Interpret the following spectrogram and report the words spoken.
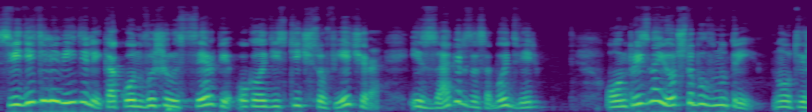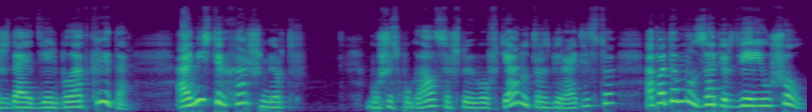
Свидетели видели, как он вышел из церкви около десяти часов вечера и запер за собой дверь. Он признает, что был внутри, но утверждает, дверь была открыта, а мистер Харш мертв. Буш испугался, что его втянут в разбирательство, а потому запер дверь и ушел.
